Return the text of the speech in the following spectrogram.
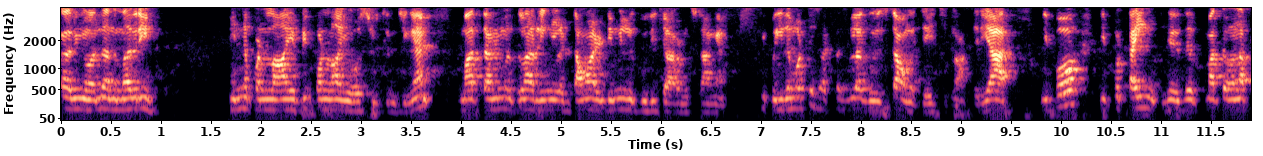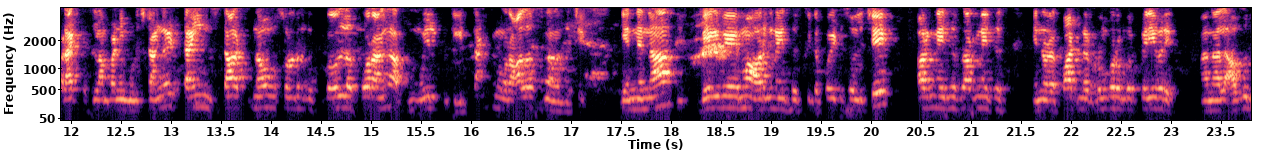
அதுங்க வந்து அந்த மாதிரி என்ன பண்ணலாம் எப்படி பண்ணலாம் யோசிச்சுட்டு இருந்துச்சுங்க. மற்ற அனிமல்ஸ் எல்லாம் ரிங்ல டமால் டிமில்னு குதிக்க ஆரம்பிச்சிட்டாங்க. இப்போ இதை மட்டும் சக்சஸ்ஃபுல்லா குதிச்சுட்டு அவங்க ஜெயிச்சுக்கலாம். சரியா? இப்போ இப்போ டைம் இது மற்றவங்க எல்லாம் எல்லாம் பண்ணி முடிச்சிட்டாங்க. டைம் ஸ்டார்ட் நான் சொல்றது சொல்ல போறாங்க. அப்ப முயல் குட்டி டக்குன்னு ஒரு ஆலோசனை வந்துச்சு. என்னன்னா வேக வேகமா ஆர்கனைசர்ஸ் கிட்ட போயிட்டு சொல்லிச்சு. ஆர்கனைசர்ஸ் ஆர்கனைசர்ஸ் என்னோட பார்ட்னர் ரொம்ப ரொம்ப பெரியவர். அதனால அவர்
